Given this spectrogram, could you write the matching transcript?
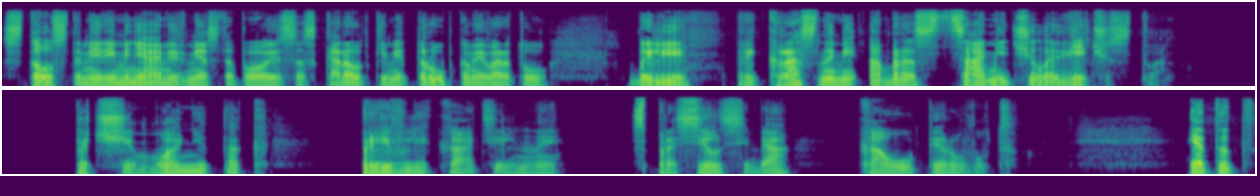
с толстыми ремнями вместо пояса, с короткими трубками во рту, были прекрасными образцами человечества. Почему они так привлекательны? спросил себя Каупервуд. Этот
